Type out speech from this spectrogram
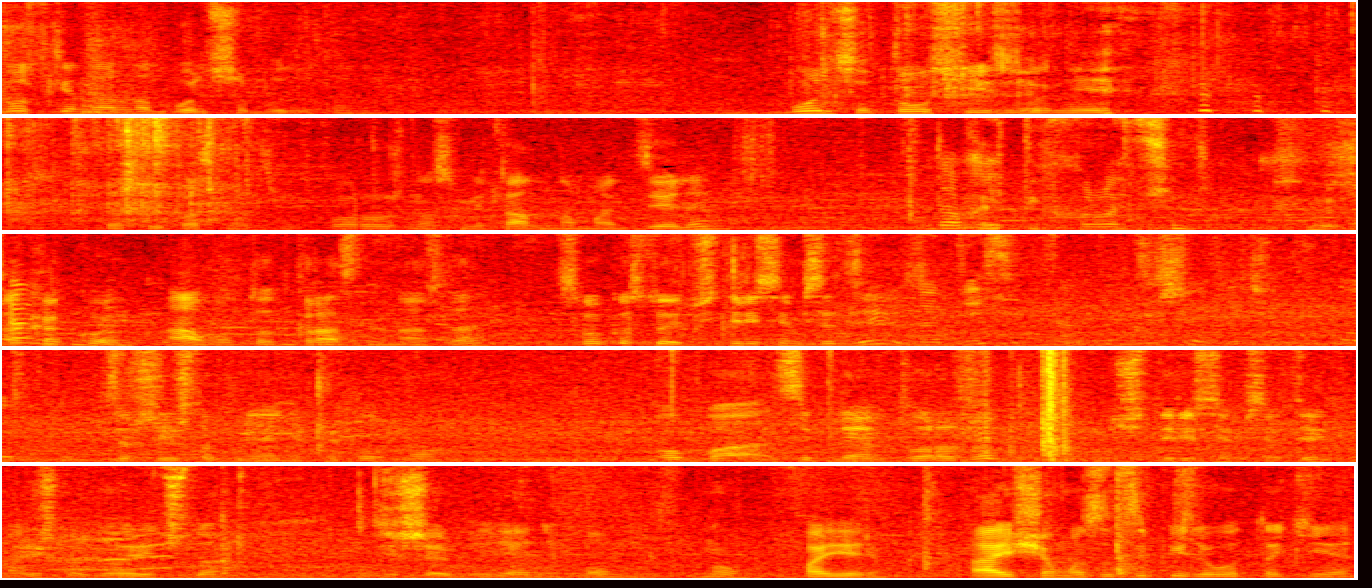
костки, наверное, больше будут они. Больше, толще и жирнее. Пошли посмотрим. В творожно-сметанном отделе. Давай ты в холодильник. А какой? А, вот тот красный наш, да? Сколько стоит? 4,79? За 10 центов дешевле, чем в костке. Держи, чтобы меня не прихлопнуло. Опа, цепляем творожок. 4,79. Маришка говорит, что дешевле. Я не помню. Ну, поверим. А, еще мы зацепили вот такие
